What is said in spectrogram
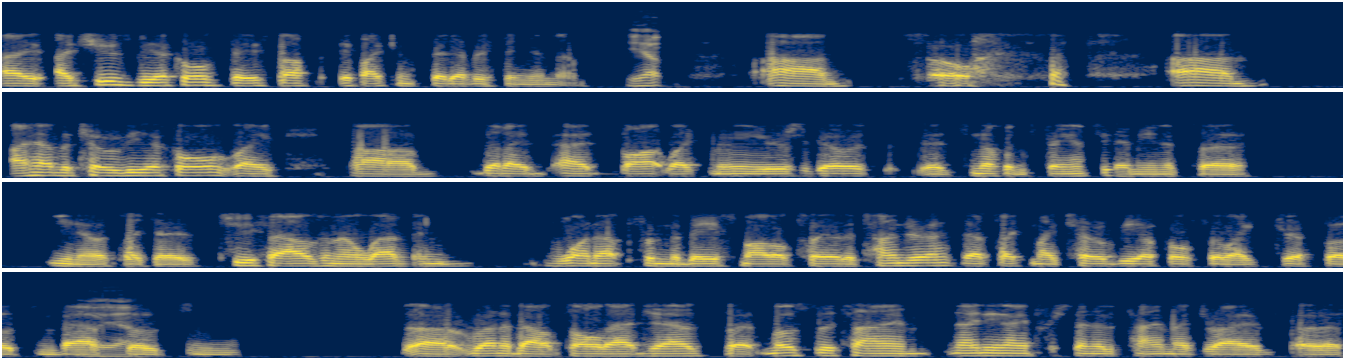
I, I choose vehicles based off if I can fit everything in them. Yep. Um, so, um, I have a tow vehicle like uh, that I, I bought like many years ago. It's it's nothing fancy. I mean, it's a you know, it's like a 2011 one up from the base model Toyota Tundra. That's like my tow vehicle for like drift boats and bass Oh, yeah. boats and uh, runabouts, all that jazz. But most of the time, 99% of the time, I drive a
